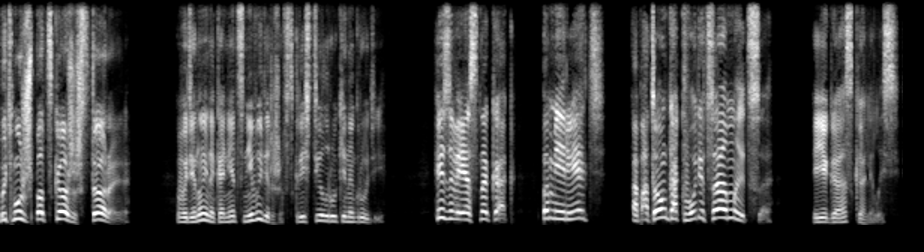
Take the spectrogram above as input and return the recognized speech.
Быть можешь, подскажешь, старая». Водяной, наконец, не выдержав, скрестил руки на груди. «Известно как. Помереть, а потом, как водится, омыться». Яга оскалилась.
